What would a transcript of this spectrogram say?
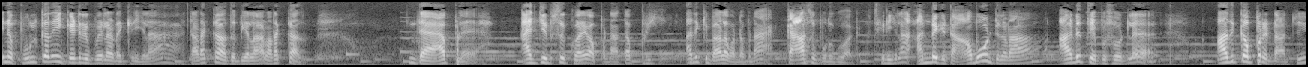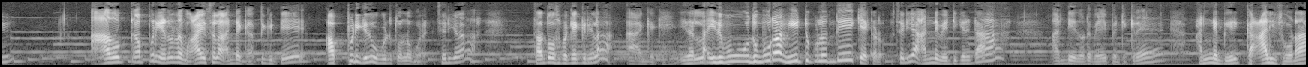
என்ன புல்கதையும் கேட்டுட்டு போயிடலாம் நடக்கிறீங்களா நடக்காது அப்படியெல்லாம் நடக்காது. இந்த ஆப்பில் அஞ்சு நிமிஷம் குறைவா பண்ணா தான் ஃப்ரீ அதுக்கு மேலே பண்ணோம்னா காசு பிடுங்குவாங்க. சரிங்களா? அண்ணக்கிட்ட அமௌண்ட் இல்லைடா. அடுத்த எபிசோடில் அதுக்கப்புறம் என்னாச்சு? அதுக்கப்புறம் என்னென்ன வாய்ஸெல்லாம் அண்டை கற்றுக்கிட்டு அப்படிங்கிறது உங்கள்கிட்ட சொல்ல போகிறேன் சரிங்களா? சந்தோஷமாக கேட்குறீங்களா ஆ கேட்க இதெல்லாம் இது இது பூரா வீட்டுக்குள்ளேருந்தே கேட்கணும். சரியா? அண்ணன் வேட்டிக்கிறேன்டா அண்ணன் இதோட வேலை பெற்றுக்கிறேன் அண்ணன் பேர் காளி சோடா.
